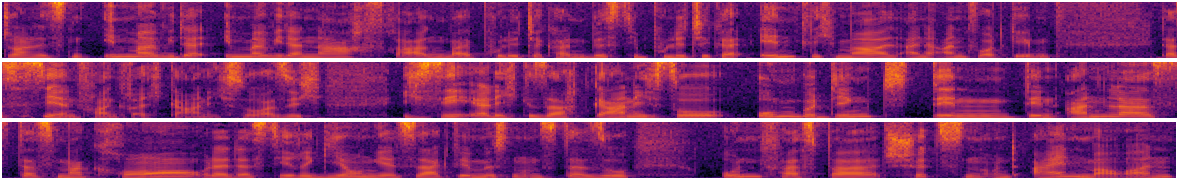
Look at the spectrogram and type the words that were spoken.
Journalisten immer wieder, immer wieder nachfragen bei Politikern, bis die Politiker endlich mal eine Antwort geben. Das ist hier in Frankreich gar nicht so. Also ich, ich sehe ehrlich gesagt gar nicht so unbedingt den, den Anlass, dass Macron oder dass die Regierung jetzt sagt, wir müssen uns da so unfassbar schützen und einmauern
